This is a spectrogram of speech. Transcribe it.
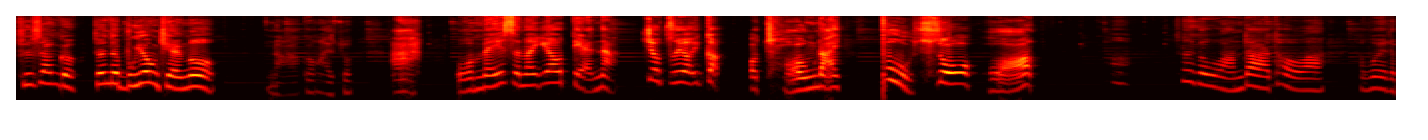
吃三个真的不用钱哦？”老阿公还说：“啊，我没什么优点呐，就只有一个，我从来不说谎。”哦，这个王大头啊，他为了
